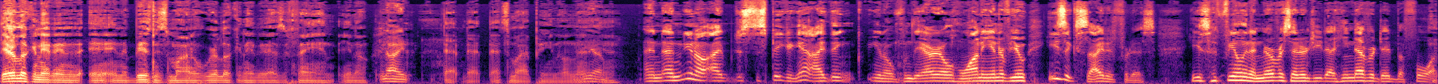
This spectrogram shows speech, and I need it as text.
they're looking at it in, in, in a business model. We're looking at it as a fan. You know, Right. That that that's my opinion on that. Yeah. yeah. And and you know, I just to speak again, I think, you know, from the Ariel Helwani interview, he's excited for this. He's feeling a nervous energy that he never did before.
